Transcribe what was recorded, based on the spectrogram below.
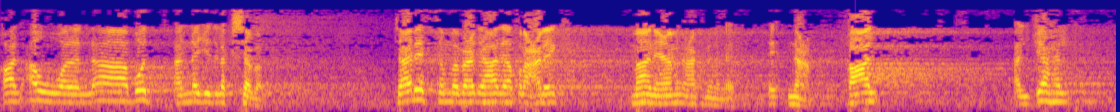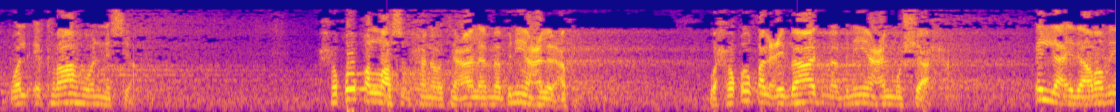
قال أولا لابد أن نجد لك سبب. ترث ثم بعد هذا يطلع عليك مانع يمنعك من الإرث. إيه، نعم. قال الجهل والإكراه والنسيان. حقوق الله سبحانه وتعالى مبنية على العفو وحقوق العباد مبنية على المشاحة إلا إذا رضي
